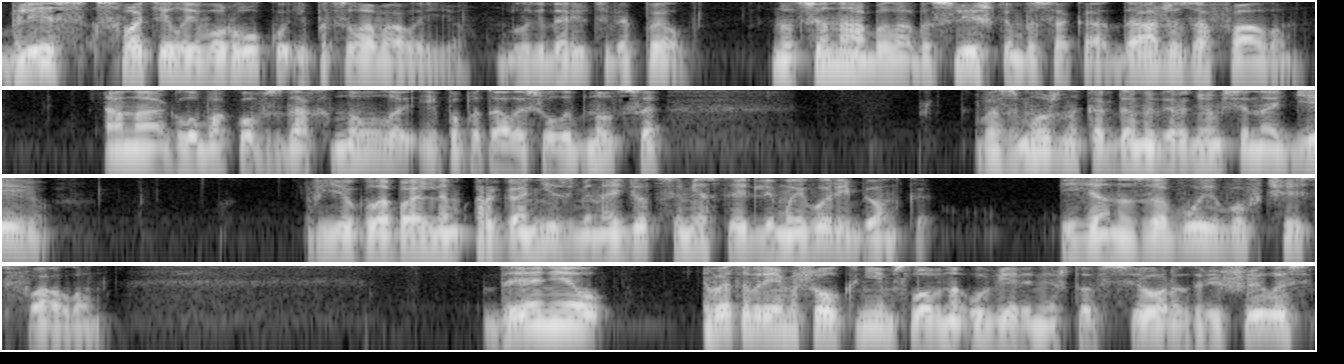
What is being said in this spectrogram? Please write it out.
Близ схватила его руку и поцеловала ее. «Благодарю тебя, Пэл, но цена была бы слишком высока, даже за фалом». Она глубоко вздохнула и попыталась улыбнуться. «Возможно, когда мы вернемся на Гею, в ее глобальном организме найдется место и для моего ребенка, и я назову его в честь Фалом». Дэниел в это время шел к ним, словно уверенный, что все разрешилось,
